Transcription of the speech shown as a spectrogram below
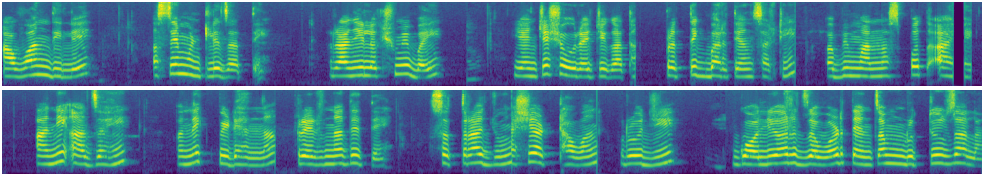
आव्हान दिले असे म्हटले जाते. राणी लक्ष्मीबाई यांच्या शौर्याची गाथा प्रत्येक भारतीयांसाठी अभिमानास्पद आहे आणि आजही अनेक पिढ्यांना प्रेरणा देते. सतरा जून अठराशे अठ्ठावन्न रोजी ग्वालियर जवळ त्यांचा मृत्यू झाला.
